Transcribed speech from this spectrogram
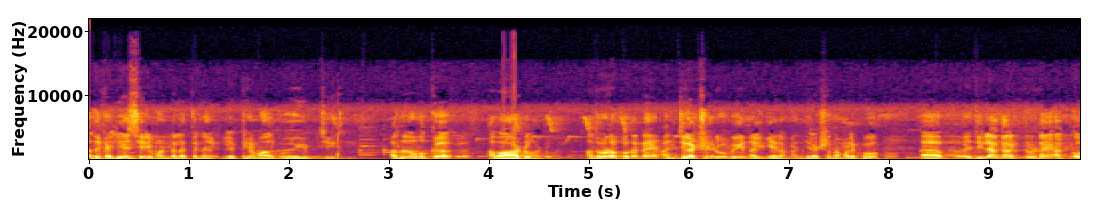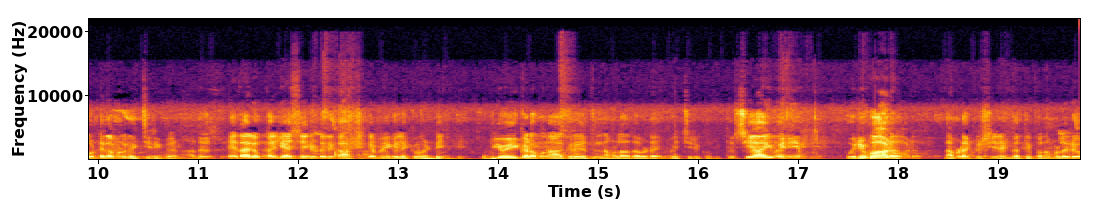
അത് കല്യാശ്ശേരി മണ്ഡലത്തിന് ലഭ്യമാകുകയും ചെയ്തു. അന്ന് നമുക്ക് അവാർഡും അതോടൊപ്പം തന്നെ അഞ്ചു ലക്ഷം രൂപയും നൽകിയതാണ്. അഞ്ചു ലക്ഷം നമ്മളിപ്പോ ജില്ലാ കളക്ടറുടെ അക്കൗണ്ടിൽ നമ്മൾ വെച്ചിരിക്കുകയാണ്. അത് ഏതായാലും കല്യാശ്ശേരിയുടെ ഒരു കാർഷിക മേഖലയ്ക്ക് വേണ്ടി ഉപയോഗിക്കണമെന്ന ആഗ്രഹത്തിൽ നമ്മൾ അത് അവിടെ വെച്ചിരിക്കുന്നു. തീർച്ചയായും ഇനിയും ഒരുപാട് നമ്മുടെ കൃഷി രംഗത്ത് ഇപ്പൊ നമ്മളൊരു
